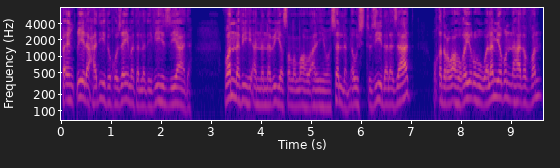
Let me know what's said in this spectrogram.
فإن قيل حديث خزيمة الذي فيه الزيادة ظن فيه أن النبي صلى الله عليه وسلم لو استزيد لزاد وقد رواه غيره ولم يظن هذا الظن.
